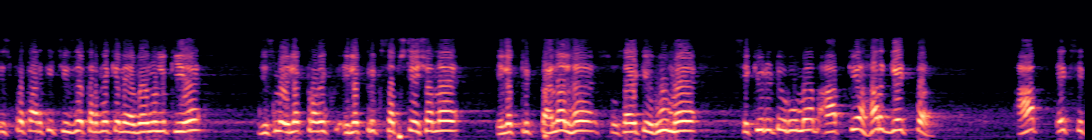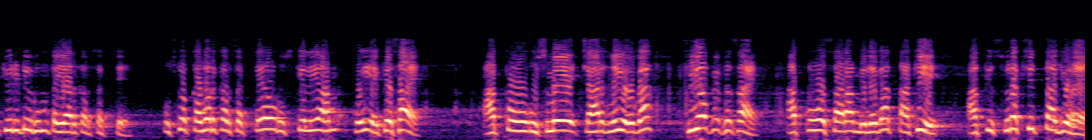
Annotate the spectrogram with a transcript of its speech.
इस प्रकार की चीजें करने के लिए अवेलेबल की है जिसमें इलेक्ट्रॉनिक इलेक्ट्रिक सबस्टेशन है इलेक्ट्रिक पैनल है सोसाइटी रूम है सिक्योरिटी रूम है अब आपके हर गेट पर आप एक सिक्योरिटी रूम तैयार कर सकते हैं उसको कवर कर सकते हैं और उसके लिए हम कोई एफएसआई आपको उसमें चार्ज नहीं होगा फ्री ऑफ एफएसआई आपको वो सारा मिलेगा ताकि आपकी सुरक्षितता जो है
